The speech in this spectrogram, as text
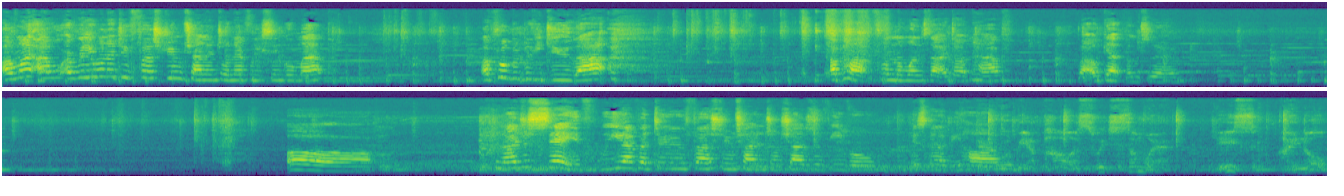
I might. I, I really want to do first stream challenge on every single map. I'll probably do that. Apart from the ones that I don't have, but I'll get them soon. Oh. Can I just say, if we ever do first stream challenge on Shadows of Evil, it's gonna be hard. There will be a power switch somewhere. This I know.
